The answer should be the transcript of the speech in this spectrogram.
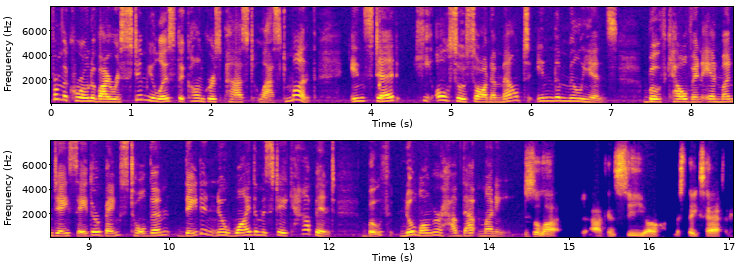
from the coronavirus stimulus that Congress passed last month. Instead, he also saw an amount in the millions. Both Calvin and Monday say their banks told them they didn't know why the mistake happened. Both no longer have that money. It's a lot. I can see uh, mistakes happening.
